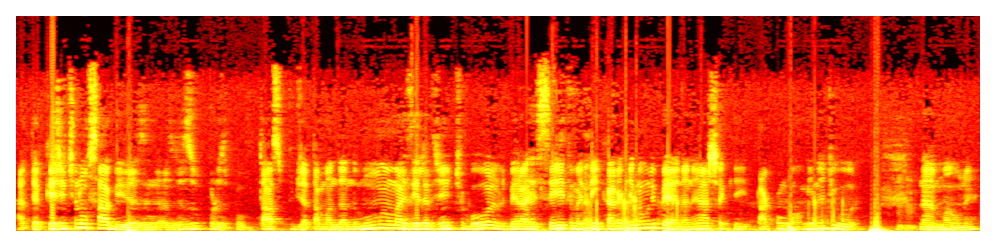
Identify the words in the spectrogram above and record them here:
Até porque a gente não sabe, às, às vezes, por exemplo, o Tasso podia estar mandando uma, mas ele é gente boa, libera a receita, mas tem cara que não libera, né? Acha que tá com uma mina de ouro na mão, né?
